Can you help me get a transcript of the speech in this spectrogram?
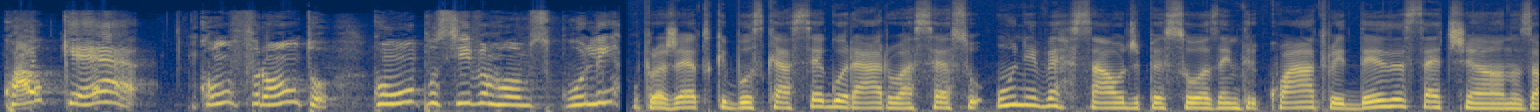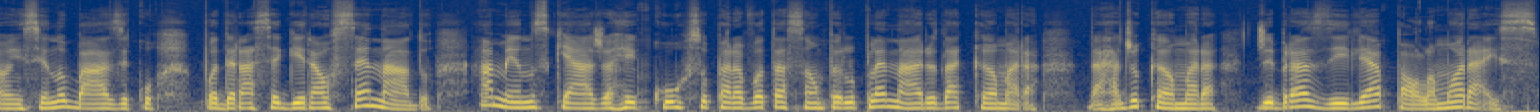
qualquer confronto com um possível homeschooling. O projeto que busca assegurar o acesso universal de pessoas entre 4 e 17 anos ao ensino básico poderá seguir ao Senado, a menos que haja recurso para votação pelo plenário da Câmara. Da Rádio Câmara, de Brasília, Paula Moraes.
